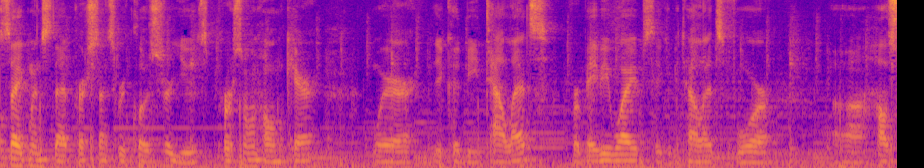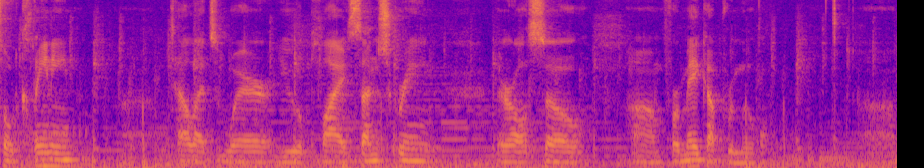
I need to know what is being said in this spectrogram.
segments that pressure-sensitive reclosures are used, personal and home care, where it could be towelettes for baby wipes, it could be towelettes for uh, household cleaning, uh, towelettes where you apply sunscreen. They're also um, for makeup removal. Um,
